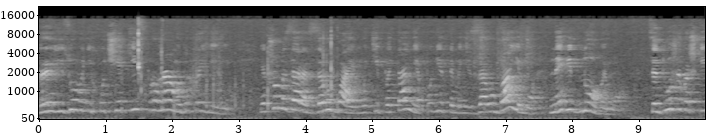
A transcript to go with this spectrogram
реалізовані хоч якісь програми в Україні. Якщо ми зараз зарубаємо ті питання, повірте мені, зарубаємо, не відновимо. Це дуже важкий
